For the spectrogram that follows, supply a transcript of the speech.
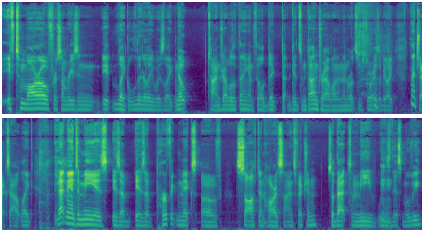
if tomorrow for some reason it like literally was like, nope, time travel's a thing, and Philip Dick d- did some time traveling and then wrote some stories, I'd be like, that checks out. Like, that man to me is is a is a perfect mix of soft and hard science fiction. So that to me is this movie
